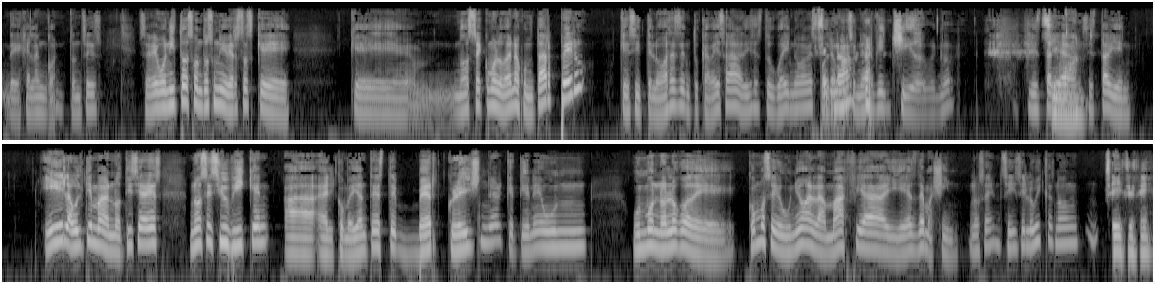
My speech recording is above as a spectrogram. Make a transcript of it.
de Gone. Entonces, se ve bonito. Son dos universos que, que mm, no sé cómo lo van a juntar, pero que si te lo haces en tu cabeza, dices tú, güey, no mames, podría ¿no? funcionar bien chido, güey, ¿no? Sí, estaría, Simón. sí está bien. Y la última noticia es, no sé si ubiquen a- al comediante este Bert Kreischer, que tiene un, un monólogo de cómo se unió a la mafia y es de Machine. No sé, sí, si lo ubicas, ¿no? Sí, sí, sí.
